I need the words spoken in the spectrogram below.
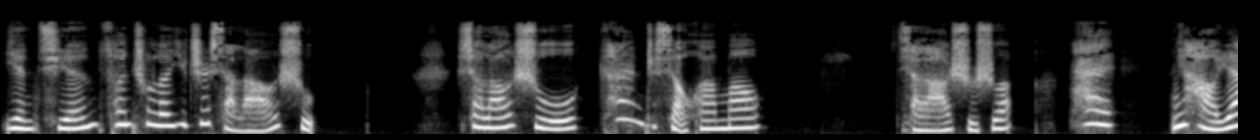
眼前窜出了一只小老鼠。小老鼠看着小花猫。小老鼠说：“嗨，你好呀，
